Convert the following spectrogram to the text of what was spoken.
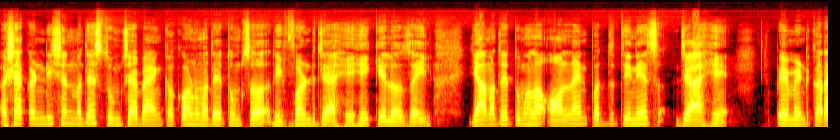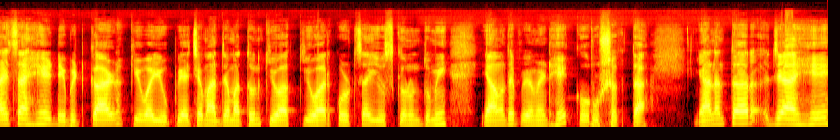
अशा कंडिशनमध्येच तुमच्या बँक अकाउंटमध्ये तुमचं रिफंड जे आहे हे केलं जाईल. यामध्ये तुम्हाला ऑनलाईन पद्धतीनेच जे आहे पेमेंट करायचं आहे डेबिट कार्ड किंवा यू पी आयच्या माध्यमातून किंवा क्यू आर कोडचा यूज करून तुम्ही यामध्ये पेमेंट हे करू शकता. यानंतर जे आहे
